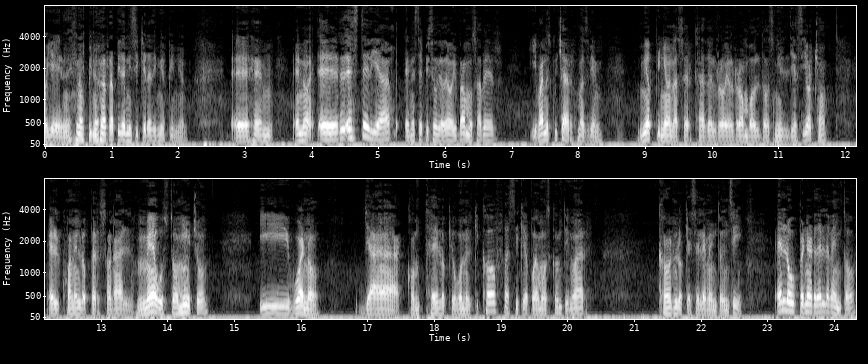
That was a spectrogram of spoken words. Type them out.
Oye, en la opinión rápida ni siquiera di mi opinión. Eh, en, en, este día, en este episodio de hoy, vamos a ver, y van a escuchar más bien, mi opinión acerca del Royal Rumble 2018, el cual en lo personal me gustó mucho. Y bueno, ya conté lo que hubo en el kickoff, así que podemos continuar con lo que es el evento en sí. El opener del evento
